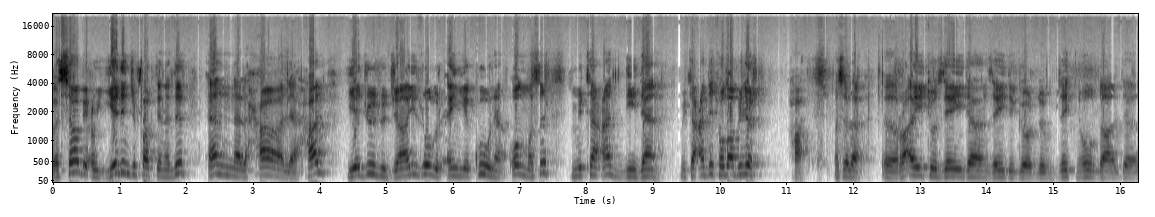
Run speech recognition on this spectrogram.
Ve sabi'u yedinci fark da nedir? Ennel hale hal yecuzu caiz olur en yekune olması müteaddiden. Müteaddit olabilir. Hal. Mesela e, Ra'eytu Zeyden, Zeyd'i gördüm. Zeyd ne oldu halde?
